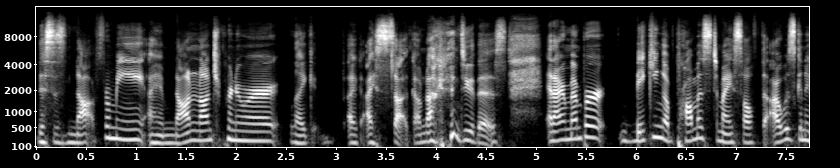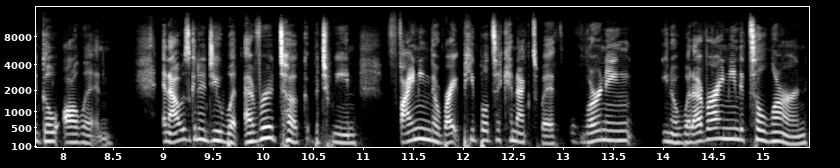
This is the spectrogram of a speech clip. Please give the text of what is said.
This is not for me. I am not an entrepreneur. Like, I, I suck. I'm not going to do this. And I remember making a promise to myself that I was going to go all in and I was going to do whatever it took between finding the right people to connect with, learning, you know, whatever I needed to learn,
